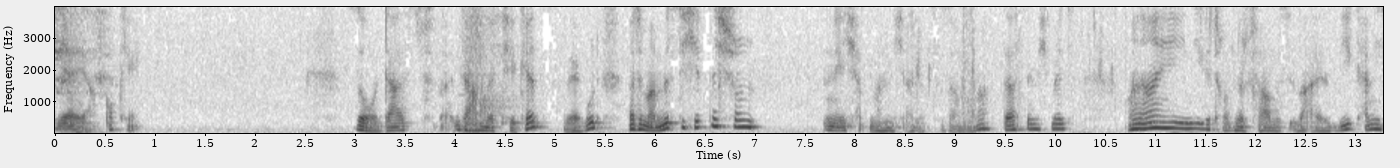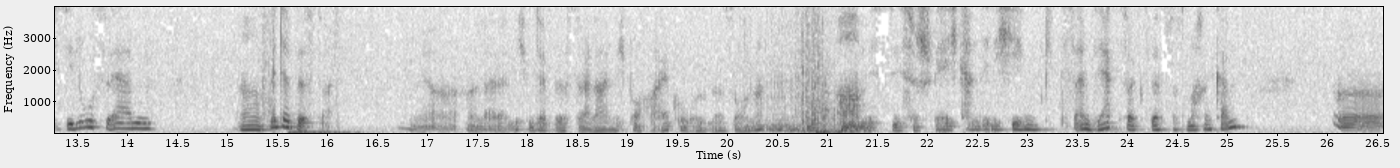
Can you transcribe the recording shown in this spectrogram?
Ja, ja, okay. So, da ist, da haben wir Tickets. Sehr gut. Warte mal, müsste ich jetzt nicht schon... Nee, ich habe noch nicht alle zusammen, oder? Das nehme ich mit. Oh nein, die getrocknete Farbe ist überall. Wie kann ich sie loswerden? Äh, mit der Bürste. Ja, leider nicht mit der Bürste allein. Ich brauche Alkohol oder so, ne? Oh, Mist, sie ist so schwer. Ich kann sie nicht heben. Gibt es ein Werkzeug, das das machen kann? Äh,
